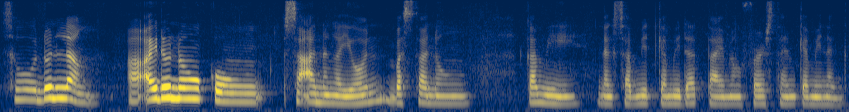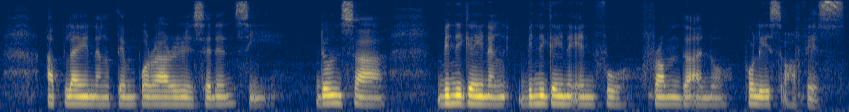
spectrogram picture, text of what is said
So, doon lang. Uh, I don't know kung saan na ngayon. Basta nung kami, nag-submit kami that time, nung first time kami nag-apply ng temporary residency, doon sa binigay ng binigay na info from the ano police office.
